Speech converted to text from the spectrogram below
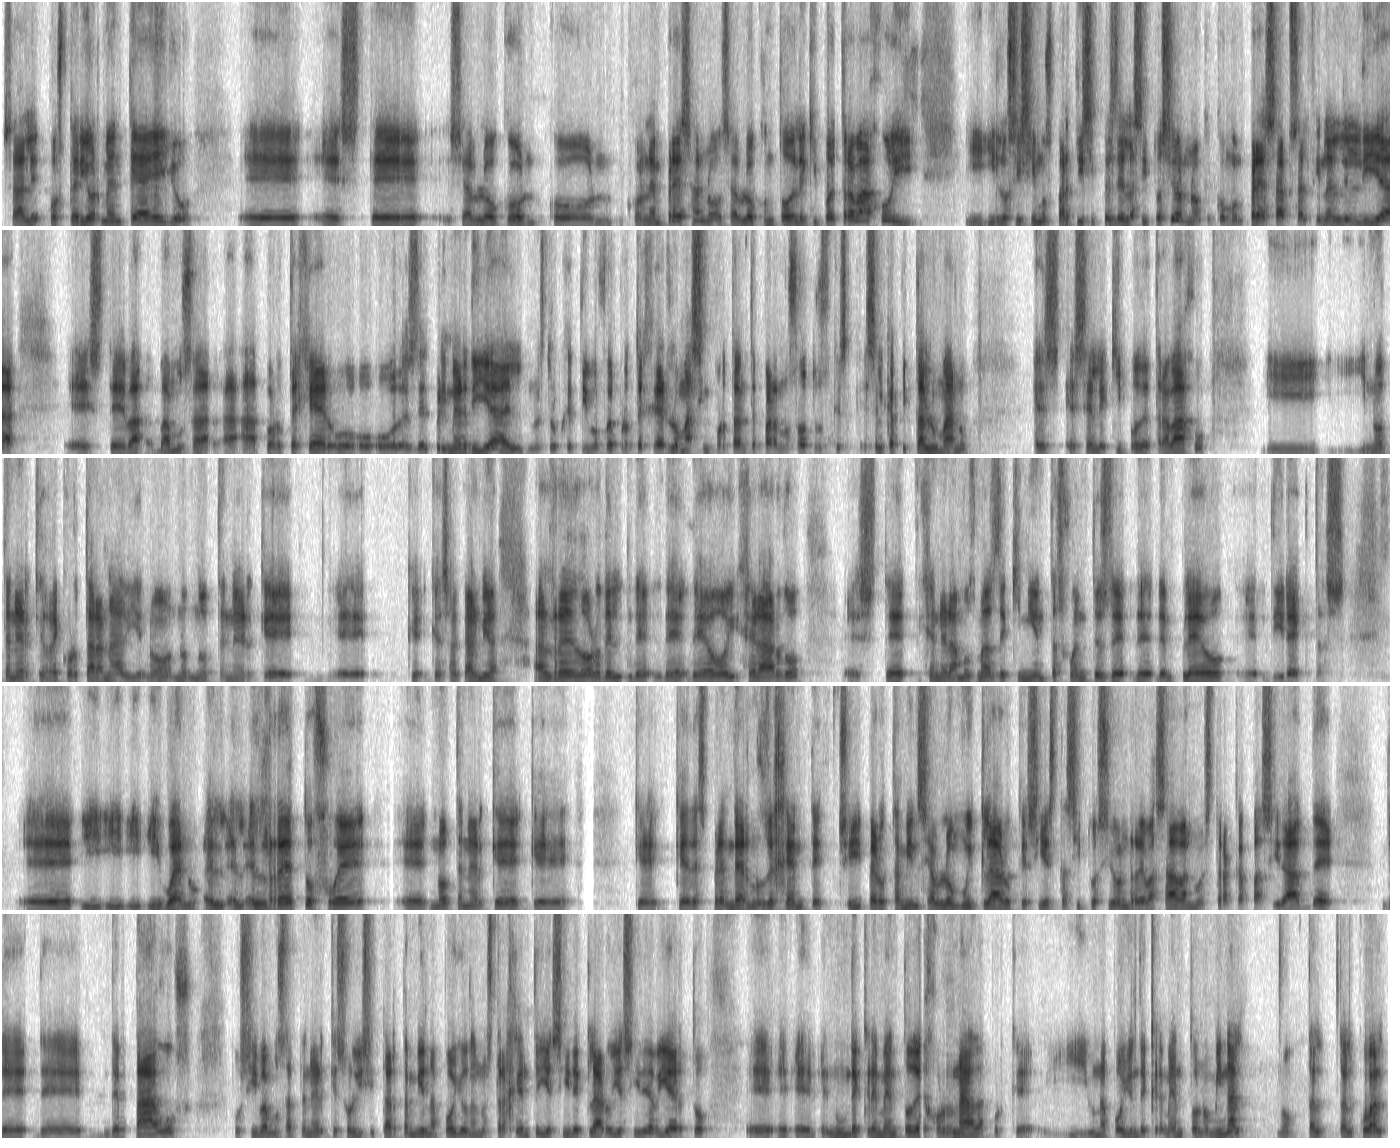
¿Sale? Posteriormente a ello, eh, este, se habló con, con, con, la empresa, ¿no? Se habló con todo el equipo de trabajo y, y, y, los hicimos partícipes de la situación, ¿no? Que como empresa, pues al final del día este, vamos a, proteger o, desde el primer día nuestro objetivo fue proteger lo más importante para nosotros, que es, el capital humano, es, el equipo de trabajo y, no tener que recortar a nadie, no, no, tener eh, que, sacar. Mira, alrededor de, hoy, Gerardo, este, generamos más de 500 fuentes de, empleo eh, directas. Eh, y, bueno, el, reto fue eh, no tener que, que, desprendernos de gente, ¿sí? Pero también se habló muy claro que si esta situación rebasaba nuestra capacidad de, de, pagos, pues íbamos a tener que solicitar también apoyo de nuestra gente y así de claro y así de abierto eh, en un decremento de jornada porque, y un apoyo en decremento nominal, ¿no? Tal, tal cual.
